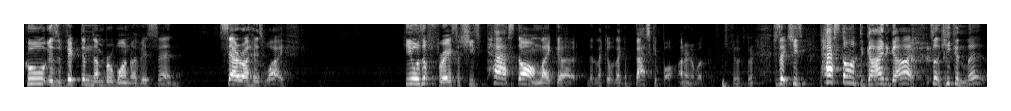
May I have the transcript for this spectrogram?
Who is victim number one of his sin? Sarah, his wife. He was afraid, so she's passed on like a, like a, like a basketball. I don't know what. She's like, she's passed on to guy to guy so he can live.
